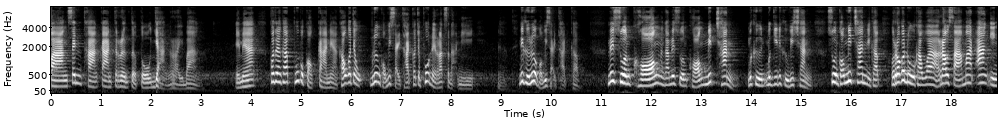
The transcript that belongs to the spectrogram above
วางเส้นทางการเจริญเติบโตอย่างไรบ้างเห็นไหมฮะเพราะฉะนั้นครับผู้ประกอบการเนี่ยเขาก็จะเรื่องของวิสัยทัศน์เขาจะพูดในลักษณะนี้นี่คือเรื่องของวิสัยทัศน์ครับ ในส่วนของนะครับในส่วนของ mission เมื่อคืนเมื่อกี้นี่คือ vision ส่วนของ mission นี่ครับเราก็ดูครับว่าเราสามารถอ้างอิง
